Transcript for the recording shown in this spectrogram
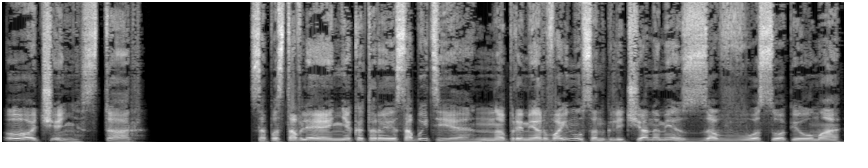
очень стар. Сопоставляя некоторые события, например, войну с англичанами за ввоз опиума,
